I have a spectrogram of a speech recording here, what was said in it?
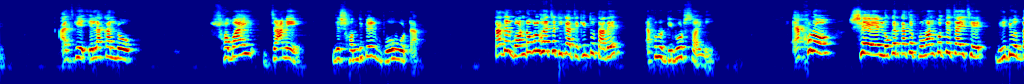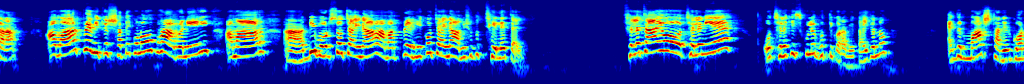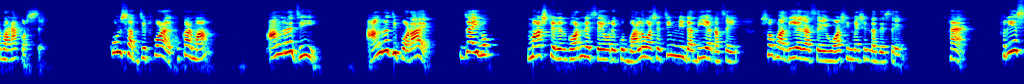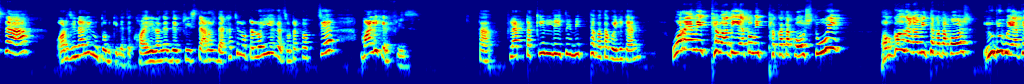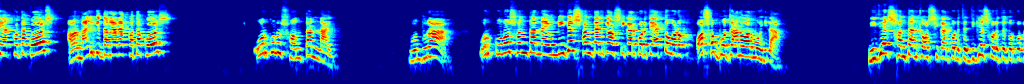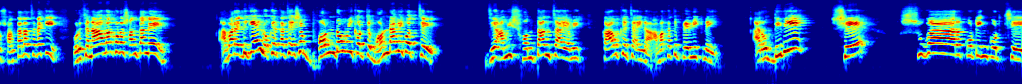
আজকে এলাকার লোক সবাই জানে যে সন্দীপের বউ ওটা। তাদের গন্ডগোল হয়েছে ঠিক আছে, কিন্তু তাদের এখনও ডিভোর্স হয়নি। এখনও সে লোকের কাছে প্রমাণ করতে চাইছে ভিডিওর দ্বারা আমার প্রেমিকের সাথে কোনো ভাব নেই। আমার ডিভোর্সও চাই না, আমার প্রেমিকও চাই না, আমি শুধু ছেলে চাই। ছেলে চাই ও, ছেলে নিয়ে ও ছেলেকে স্কুলে ভর্তি করাবে, তাই জন্য একজন মাস্টারের ঘর ভাড়া করছে। কোন সাবজেক্ট পড়ায়, খোকার মা? আংরেজি আংরেজি পড়ায়। যাই হোক মাস্টারের ঘর নেছে, ওরে খুব ভালোবাসে, চিমনিটা দিয়ে গেছে, সোফা দিয়ে গেছে ওয়াশিং মেশিনটা দেছে। হ্যাঁ ফ্রিজটা অরিজিনালি নতুন কিনেছে। খয়েরি রঙের যে ফ্রিজটা আরও দেখাচ্ছিল, ওটা লইয়ে গেছে। ওটা হচ্ছে মালিকের ফ্রিজ তা ফ্ল্যাটটা কিনলি, তুই মিথ্যে কথা কইলি কেন? ওরে মিথ্যেবাদী, এত মিথ্যে কথা কোষ তুই? ভগ্গল জায়গা মিথ্যে কথা কোষ ইউটিউবে এতে এক কথা কোষ আমার মালিকের দ্বারা আর এক কথা কোষ ওর কোনো সন্তান নাই। বন্ধুরা, ওর কোনো সন্তান নাই। ও নিজের সন্তানকে অস্বীকার করেছে, এত বড় অসভ্য জানোয়ার মহিলা। নিজের সন্তানকে অস্বীকার করেছে, জিজ্ঞেস করেছে, তোর কোনো সন্তান আছে নাকি? বলেছে, না, আমার কোনো সন্তান নেই। আবার এদিকে লোকের কাছে এসে ভণ্ডমি করছে, ভণ্ডামি করছে যে আমি সন্তান চাই, আমি কাউকে চাই না, আমার কাছে প্রেমিক নেই। আর ওর দিদি, সে সুগার কোটিং করছে,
